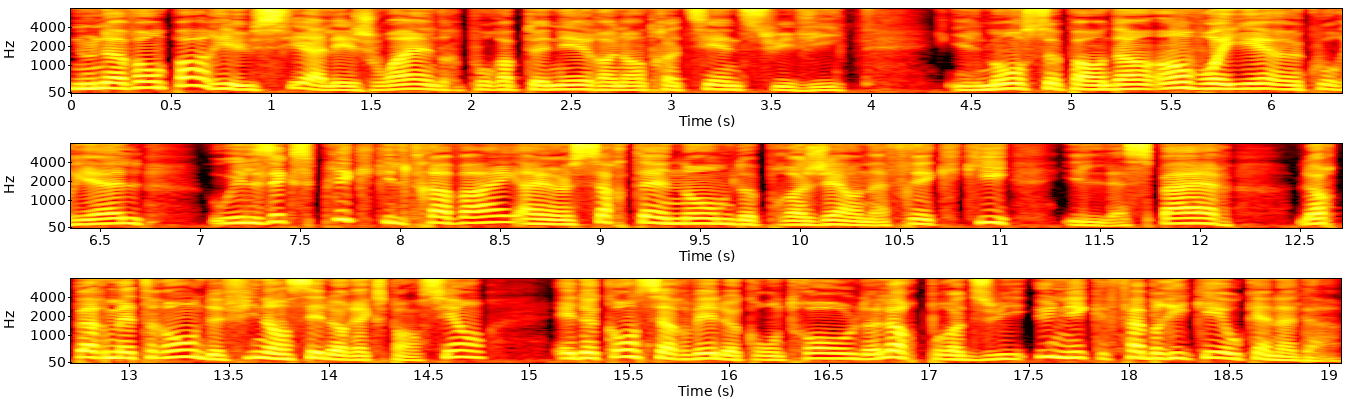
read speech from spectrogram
Nous n'avons pas réussi à les joindre pour obtenir un entretien de suivi. Ils m'ont cependant envoyé un courriel où ils expliquent qu'ils travaillent à un certain nombre de projets en Afrique qui, ils l'espèrent, leur permettront de financer leur expansion et de conserver le contrôle de leurs produits uniques fabriqués au Canada.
